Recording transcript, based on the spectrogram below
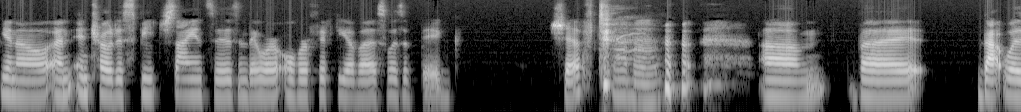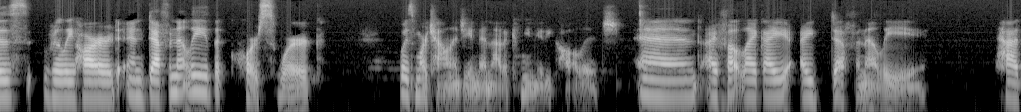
you know an intro to speech sciences and there were over 50 of us was a big shift mm-hmm. um, but that was really hard and definitely the coursework was more challenging than at a community college and i felt like i, I definitely had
